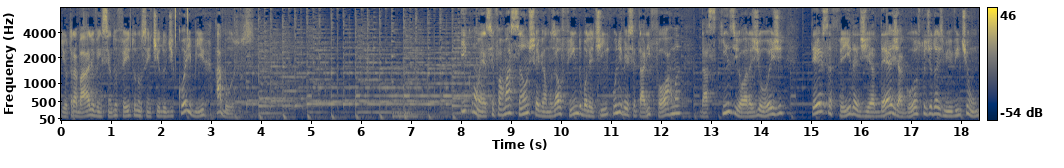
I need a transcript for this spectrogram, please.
e o trabalho vem sendo feito no sentido de coibir abusos. E com essa informação chegamos ao fim do Boletim Universitário em Forma das 15 horas de hoje, terça-feira, dia 10 de agosto de 2021.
